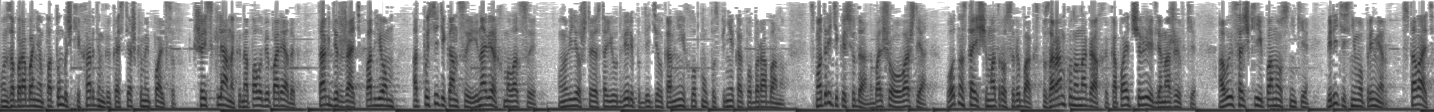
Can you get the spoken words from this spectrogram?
Он забарабанил по тумбочке Хардинга костяшками пальцев. «Шесть склянок, и на палубе порядок! Так держать! Подъем! Отпустите концы! И наверх, молодцы!» Он увидел, что я стою у двери, подлетел ко мне и хлопнул по спине, как по барабану. «Смотрите-ка сюда, на большого вождя. Вот настоящий матрос и рыбак, с позаранку на ногах и копает червей для наживки. А вы, сачки и поносники, берите с него пример. Вставать!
